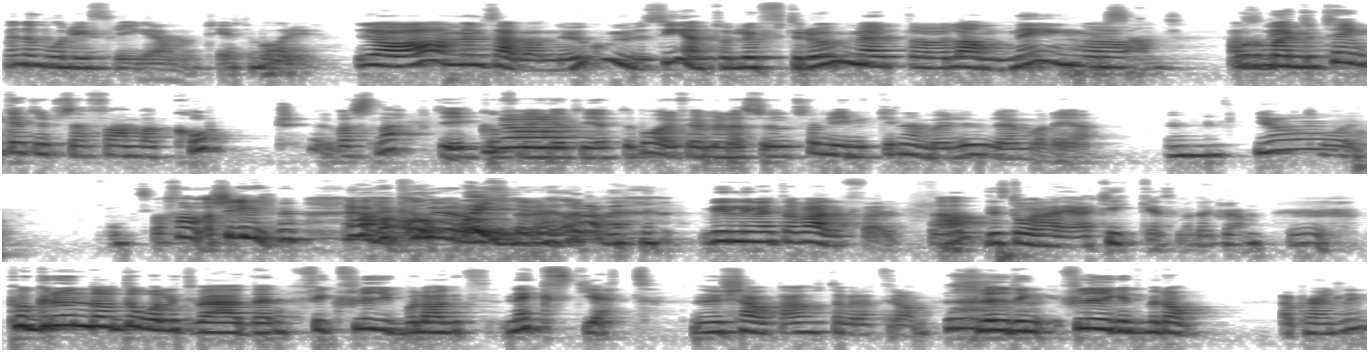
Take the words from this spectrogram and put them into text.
Men de borde ju flyga dem till Göteborg. Ja, men så här, bara, nu kommer vi sent och luftrummet och landning och... sant. Alltså, Borde man det- inte tänka typ såhär, fan vad kort eller vad snabbt det gick att Ja. flyga till Göteborg? För jag menar Sundsvall är ju mycket närmare Luleå än vad det är Mm. Ja. Göteborg. Vad fan vad chill! Ja, Det kan vi göra oj. Vill ni veta varför? Ja. Det står här i artikeln som jag tagit fram. Mm. På grund av dåligt väder fick flygbolaget Nextjet, nu shout-out över till dem, flyg, flyg inte med dem apparently,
